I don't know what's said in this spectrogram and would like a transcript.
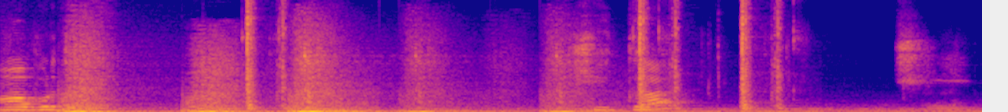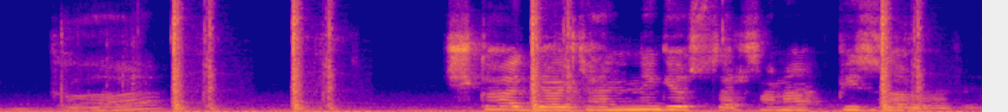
Aa burada. Chica. Chica. Chica gel kendini göster. Sana pizza vereceğim.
